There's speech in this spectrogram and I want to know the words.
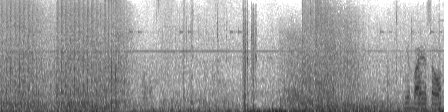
You're by yourself.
